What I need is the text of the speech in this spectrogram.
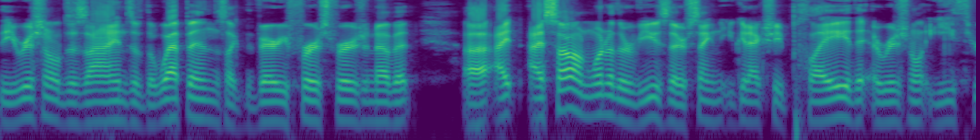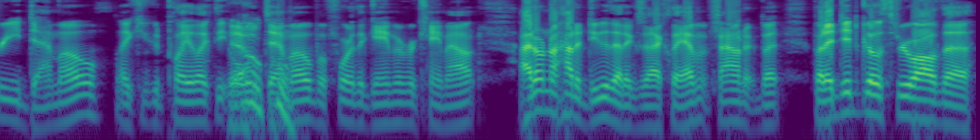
the original designs of the weapons, like the very first version of it. Uh, I I saw in one of the reviews they were saying that you could actually play the original E3 demo, like you could play like the Yeah. old Oh, cool. demo before the game ever came out. I don't know how to do that exactly. I haven't found it, but but I did go through all the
